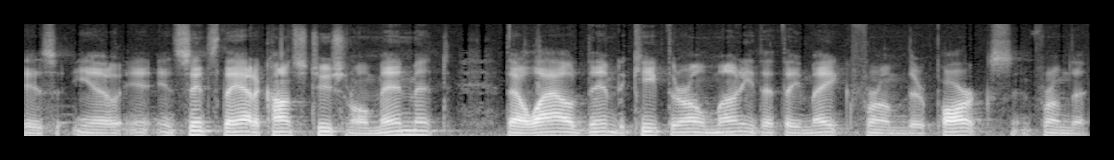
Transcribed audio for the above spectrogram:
Is, you know, and, and since they had a constitutional amendment that allowed them to keep their own money that they make from their parks and from the,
